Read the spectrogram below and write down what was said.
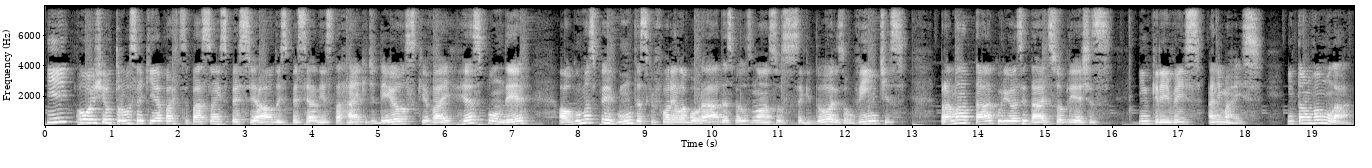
E hoje eu trouxe aqui a participação especial do especialista Raik de Deus, que vai responder algumas perguntas que foram elaboradas pelos nossos seguidores, ouvintes, para matar a curiosidade sobre estes incríveis animais. Então vamos lá.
